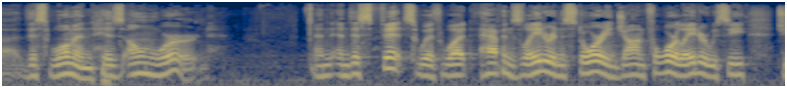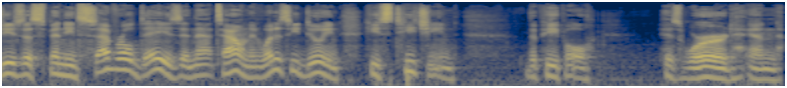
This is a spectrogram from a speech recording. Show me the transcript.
uh, this woman his own Word. And, and this fits with what happens later in the story in John 4. Later, we see Jesus spending several days in that town. And what is he doing? He's teaching the people his word. And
